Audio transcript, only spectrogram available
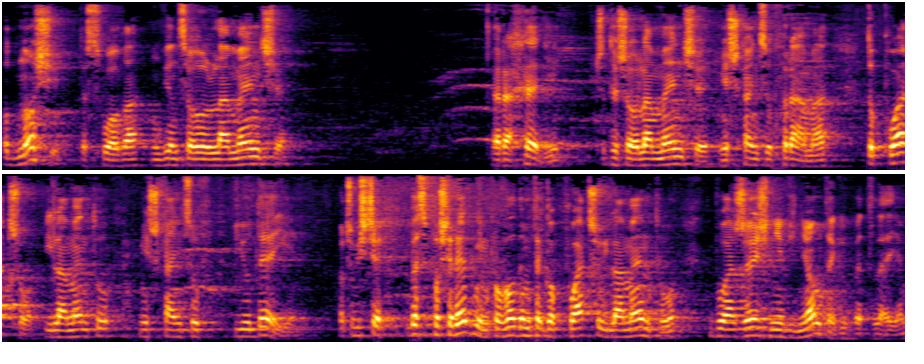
odnosi te słowa, mówiąc o lamencie Racheli, czy też o lamencie mieszkańców Rama, do płaczu i lamentu mieszkańców Judei. Oczywiście bezpośrednim powodem tego płaczu i lamentu była rzeź niewiniątek w Betlejem,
